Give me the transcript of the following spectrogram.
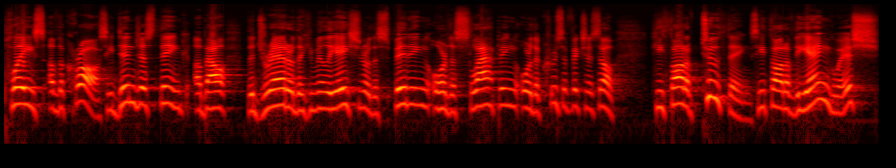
place of the cross. He didn't just think about the dread or the humiliation or the spitting or the slapping or the crucifixion itself. He thought of two things. He thought of the anguish,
